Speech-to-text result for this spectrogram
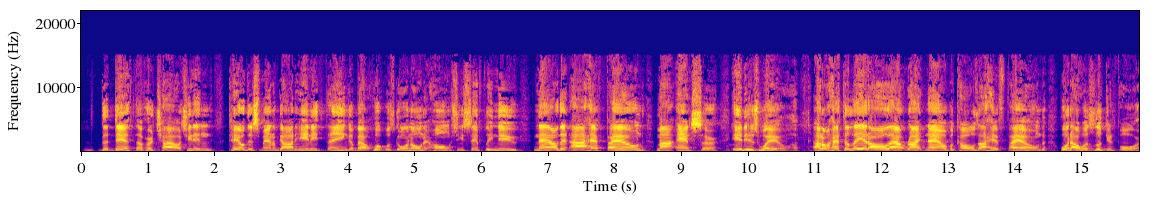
the death of her child. She didn't tell this man of God anything about what was going on at home. She simply knew, now that I have found my answer, it is well. I don't have to lay it all out right now because I have found what I was looking for.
